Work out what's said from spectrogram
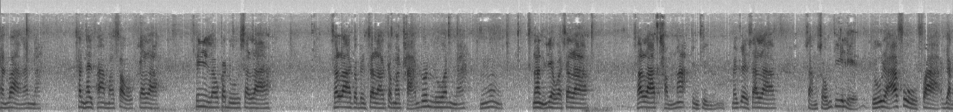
ท่านว่างั้นนะท่านให้พามาเฝ้าศาลาที่นี่เราก็ดูศาลา ศาลาก็เป็นศาลากรรมฐานล้วนๆนะนั่นเรียกว่าศาลาศาลาธรรมะจริงๆ ไม่ใช่ศาลาสังสมกิเลสหรูหราฟู่ฟ้าอย่าง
